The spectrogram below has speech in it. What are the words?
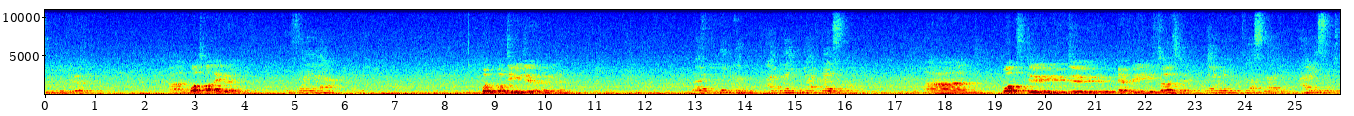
TV. Good. And what are they doing? They, uh, What What do you do at the weekend? weekend, I play my friends. And what do you do every Thursday? Every Thursday, I listen to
